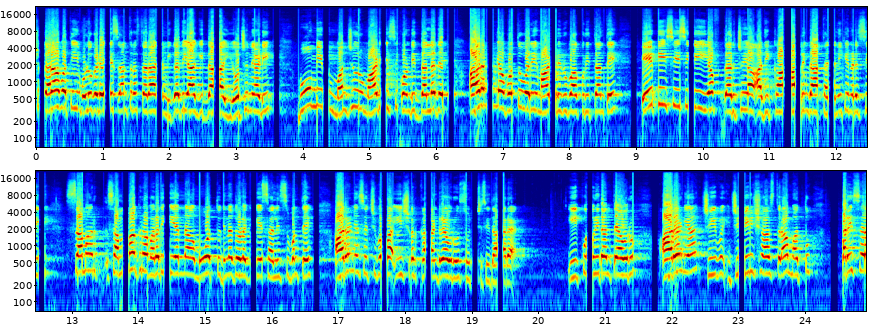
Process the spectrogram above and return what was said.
ಶರಾವತಿ ಮುಳುಗಡೆ ಸಂತ್ರಸ್ತರ ನಿಗದಿಯಾಗಿದ್ದ ಯೋಜನೆಯಡಿ ಭೂಮಿ ಮಂಜೂರು ಮಾಡಿಸಿಕೊಂಡಿದ್ದಲ್ಲದೆ ಅರಣ್ಯ ಒತ್ತುವರಿ ಮಾಡಿರುವ ಕುರಿತಂತೆ ಎಪಿಸಿಸಿಎಫ್ ದರ್ಜೆಯ ಅಧಿಕಾರಿಯಿಂದ ತನಿಖೆ ನಡೆಸಿ ಸಮಗ್ರ ವರದಿಯನ್ನ ಮೂವತ್ತು ದಿನದೊಳಗೆ ಸಲ್ಲಿಸುವಂತೆ ಅರಣ್ಯ ಸಚಿವ ಈಶ್ವರ್ ಖಂಡ್ರೆ ಅವರು ಸೂಚಿಸಿದ್ದಾರೆ. ಈ ಕುರಿತಂತೆ ಅವರು ಅರಣ್ಯ, ಜೀವ, ಜೀವಿಶಾಸ್ತ್ರ ಮತ್ತು ಪರಿಸರ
